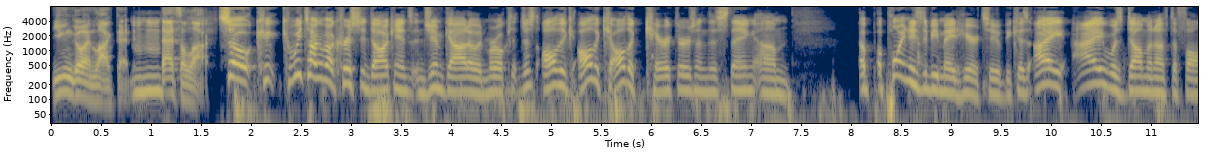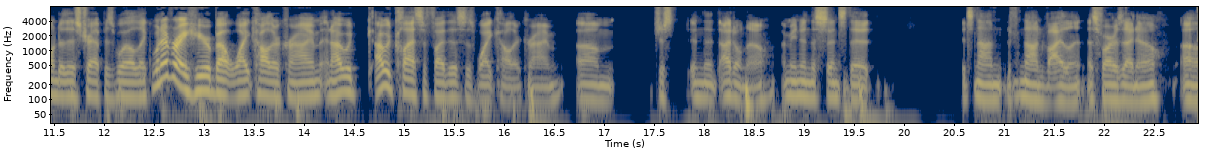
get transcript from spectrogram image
You can go and lock that. Mhm. That's a lock. So c- can we talk about Christian Dawkins and Jim Gatto and Merl? Just all the all the all the characters in this thing. Um, a, a point needs to be made here too because I I was dumb enough to fall into this trap as well. Like whenever I hear about white collar crime, and I would I would classify this as white collar crime. Um, just in the I don't know. I mean, in the sense that it's non non-violent as far as I know. Um,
